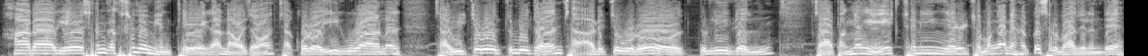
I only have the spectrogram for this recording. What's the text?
하락의 삼각 수렴 형태가 나오죠. 자, 고로 이 구간은 자 위쪽으로 뚫리든 자 아래쪽으로 뚫리든 자 방향이 터닝을 조만간에 할 것으로 봐지는데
